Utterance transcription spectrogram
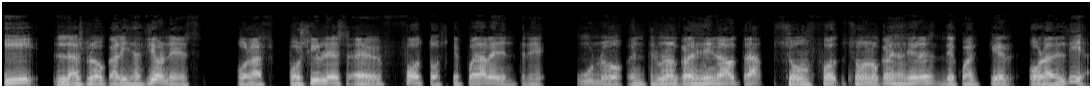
y las localizaciones o las posibles eh, fotos que pueda haber entre uno entre una localización y la otra son son localizaciones de cualquier hora del día.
